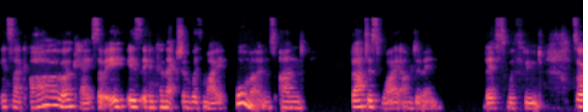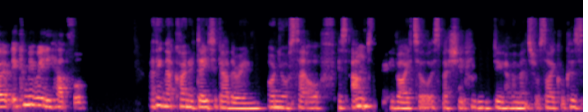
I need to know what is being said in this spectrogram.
it's like, oh, okay. So it is in connection with my hormones. And that is why I'm doing this with food. So it can be really helpful. I think that kind of data gathering on yourself is mm. absolutely mm. vital, especially if you do have a menstrual cycle, because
